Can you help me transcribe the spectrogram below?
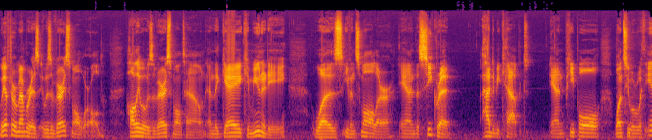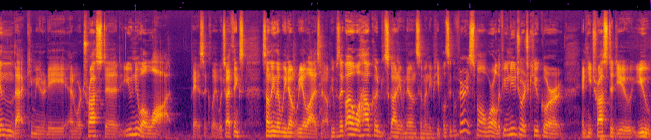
we have to remember is it was a very small world hollywood was a very small town and the gay community was even smaller and the secret had to be kept. And people once you were within that community and were trusted you knew a lot basically which i think's something that we don't realize now. People say oh well how could scotty have known so many people? It's like a very small world. If you knew george cukor and he trusted you you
